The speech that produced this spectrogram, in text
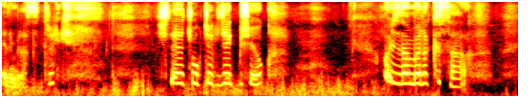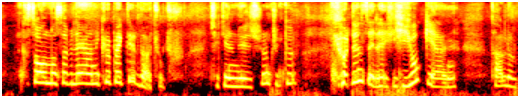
Elim biraz titrek. İşte çok çekecek bir şey yok. O yüzden böyle kısa. Kısa olmasa bile yani köpekleri daha çok çekelim diye düşünüyorum. Çünkü gördüğünüz üzere yok yani. Tarla yok.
